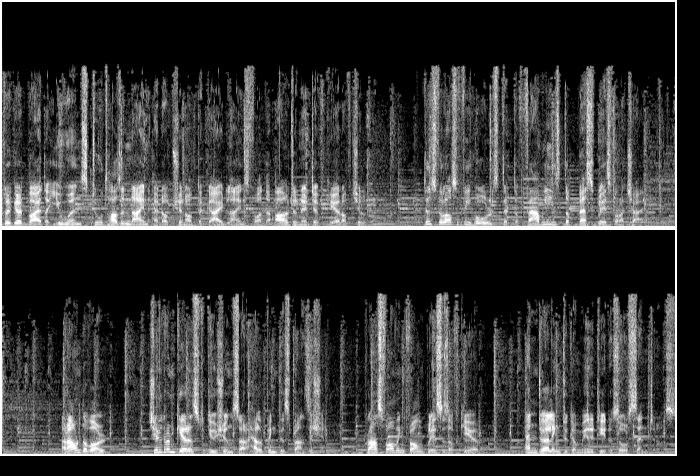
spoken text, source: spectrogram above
Triggered by the UN's 2009 adoption of the guidelines for the alternative care of children, this philosophy holds that the family is the best place for a child. Around the world, children care institutions are helping this transition, transforming from places of care and dwelling to community resource centers.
